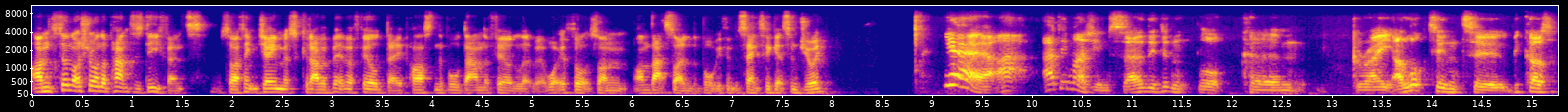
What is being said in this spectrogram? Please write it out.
I'm still not sure on the Panthers' defense, so I think Jameis could have a bit of a field day, passing the ball down the field a little bit. What are your thoughts on on that side of the ball? You think the Saints could get some joy? Yeah, I, would imagine so. They didn't look um, great. I looked into because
